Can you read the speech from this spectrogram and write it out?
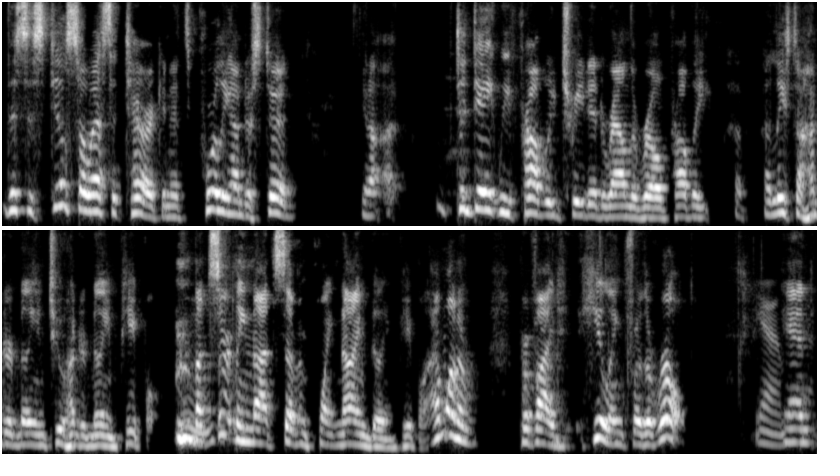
this is still so esoteric and it's poorly understood. You know, uh, to date, we've probably treated around the world probably uh, at least 100 million, 200 million people, mm-hmm. but certainly not 7.9 billion people. I want to provide healing for the world. Yeah. And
